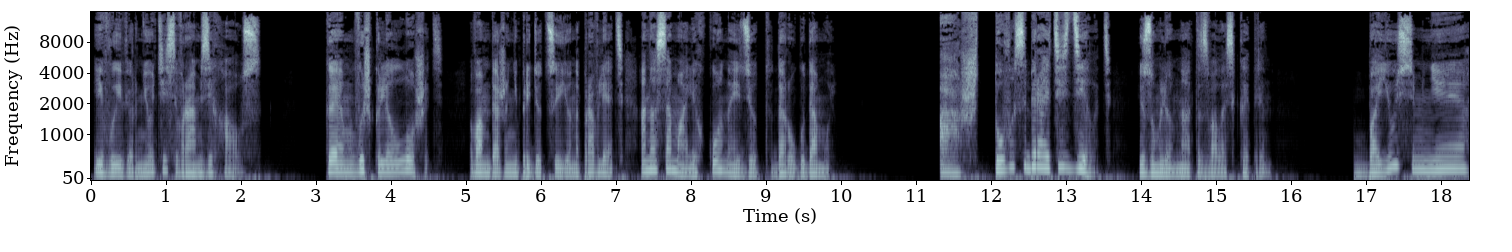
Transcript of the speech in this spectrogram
и вы вернетесь в Рамзи-хаус. Кэм вышкалил лошадь. Вам даже не придется ее направлять, она сама легко найдет дорогу домой. «А что вы собираетесь делать?» — изумленно отозвалась Кэтрин. «Боюсь, мне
